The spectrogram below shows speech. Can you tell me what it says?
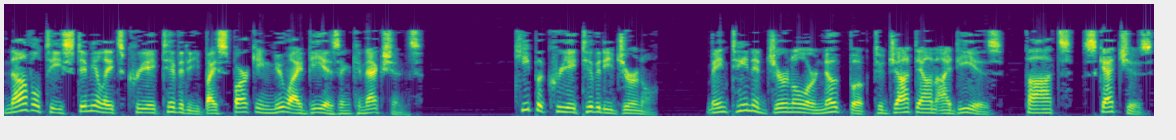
Novelty stimulates creativity by sparking new ideas and connections. Keep a creativity journal. Maintain a journal or notebook to jot down ideas, thoughts, sketches,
